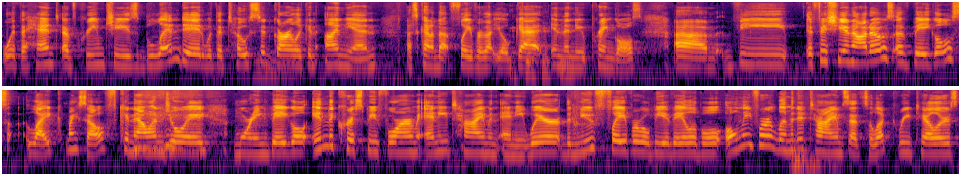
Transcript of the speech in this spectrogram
with a hint of cream cheese blended with a toasted garlic and onion. That's kind of that flavor that you'll get in the new Pringles. Um, the aficionados of bagels, like myself, can now enjoy morning bagel in the crispy form anytime and anywhere. The new flavor will be available only for limited times at select retailers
